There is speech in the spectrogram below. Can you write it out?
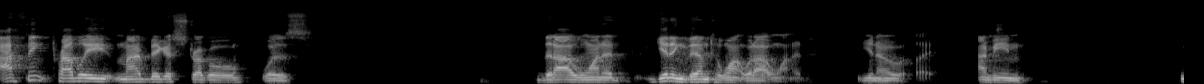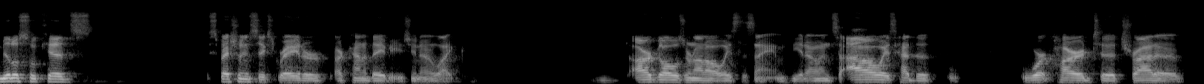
I think probably my biggest struggle was that I wanted getting them to want what I wanted. You know, I mean, middle school kids, especially in sixth grade, are are kind of babies. You know, like our goals are not always the same. You know, and so I always had to work hard to try to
